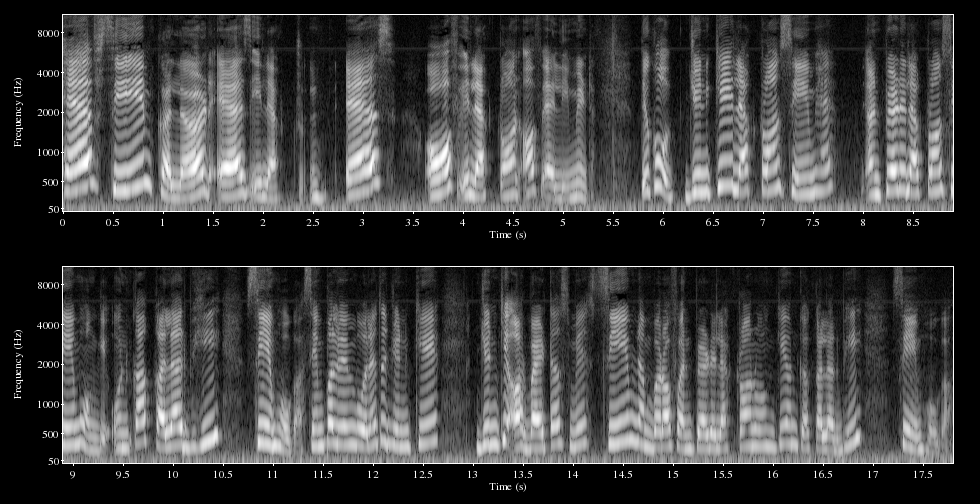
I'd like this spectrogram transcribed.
have same coloured as electron as of electron of element देखो, जिनके इलेक्ट्रॉन सेम है अनपेड इलेक्ट्रॉन सेम होंगे, उनका कलर भी सेम होगा। सिंपल वे में बोले तो जिनके जिनके ऑर्बिटल्स में same number of unpaired electron होंगे, उनका कलर भी सेम होगा।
